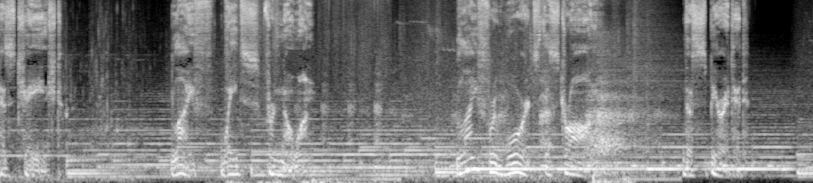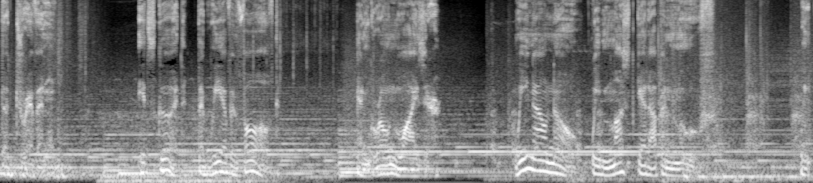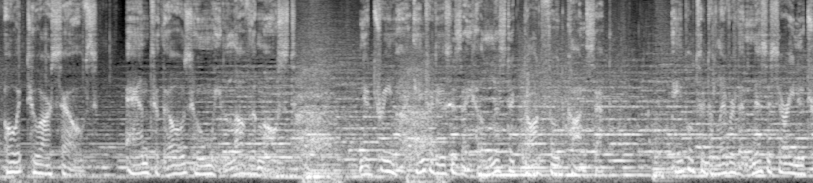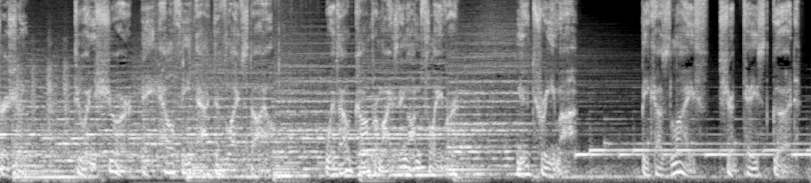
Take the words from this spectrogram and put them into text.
has changed. Life waits for no one. Life rewards the strong, the spirited, the driven. It's good that we have evolved and grown wiser. We now know we must get up and move. We owe it to ourselves and to those whom we love the most. Nutrima introduces a holistic dog food concept, able to deliver the necessary nutrition to ensure a healthy, active lifestyle without compromising on flavor. Nutrima, because life should taste good.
